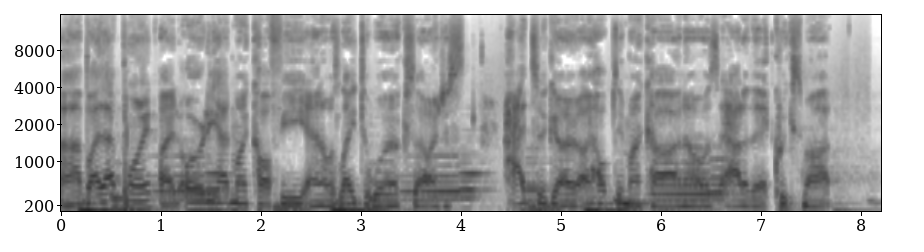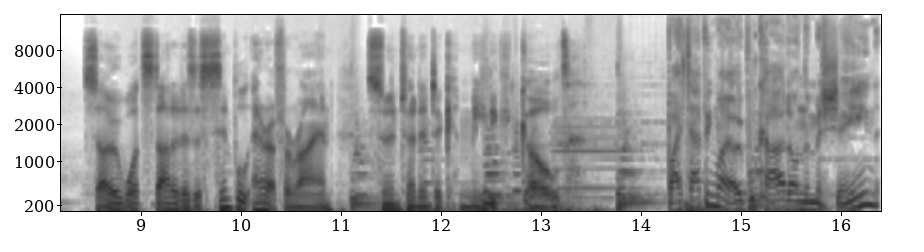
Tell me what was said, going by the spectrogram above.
Uh, by that point, I'd already had my coffee and I was late to work, so I just had to go. I hopped in my car and I was out of there quick smart. So, what started as a simple error for Ryan soon turned into comedic gold. By tapping my Opal card on the machine,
